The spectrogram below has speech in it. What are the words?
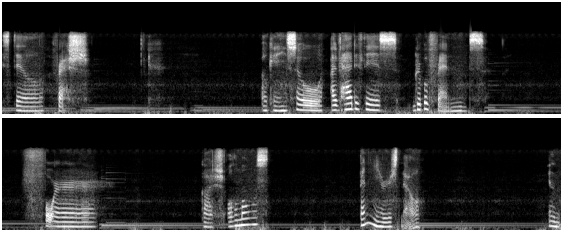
is still fresh. Okay, so I've had this group of friends for gosh, almost 10 years now. And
